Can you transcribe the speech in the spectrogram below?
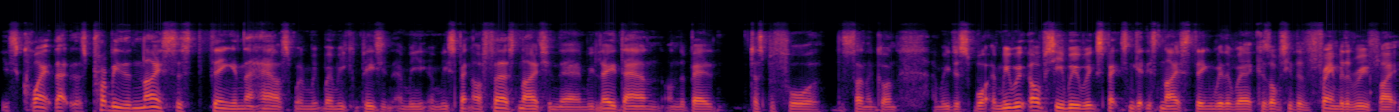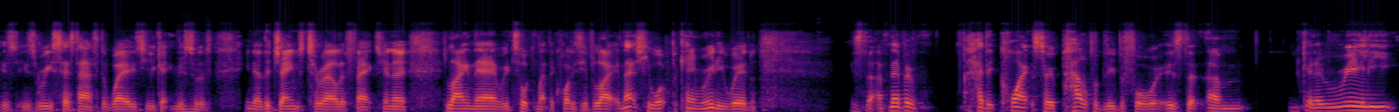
it's quite that. That's probably the nicest thing in the house when we when we completed and we and we spent our first night in there and we lay down on the bed just before the sun had gone, and we just what and we were obviously we were expecting to get this nice thing with the where because obviously the frame of the roof light is, is recessed out of the way, so you're getting this mm-hmm. sort of you know the James Turrell effect, you know, lying there. We're talking about the quality of light, and actually what became really weird is that I've never had it quite so palpably before is that um, you get a really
